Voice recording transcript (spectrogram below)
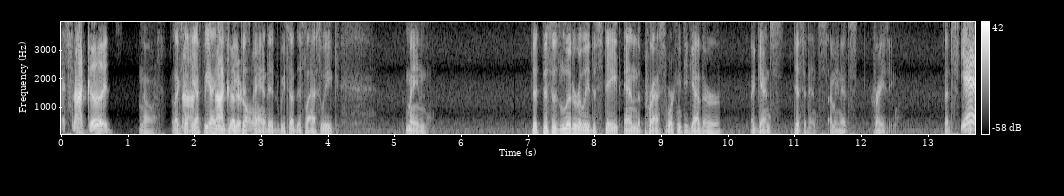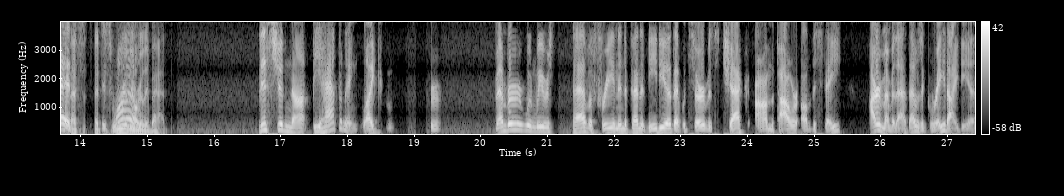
it's not good. No, It's like I not- said, the FBI not needs to be disbanded. We said this last week. I mean, this this is literally the state and the press working together against dissidents. I mean, it's crazy. That's Yeah, that's it's- that's, it's, it's really wild. really bad. This should not be happening. Like, remember when we were to have a free and independent media that would serve as a check on the power of the state? I remember that. That was a great idea.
